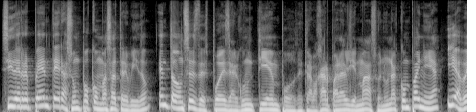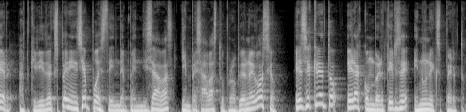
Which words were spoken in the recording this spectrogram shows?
Si de repente eras un poco más atrevido, entonces después de algún tiempo de trabajar para alguien más o en una compañía y haber adquirido experiencia, pues te independizabas y empezabas tu propio negocio. El secreto era convertirse en un experto.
